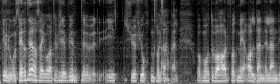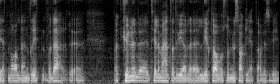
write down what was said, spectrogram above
Det er jo noen som irriterer seg over at vi ikke begynte i 2014 f.eks. eksempel Og på en måte bare hadde fått med all den elendigheten og all den dritten. For der, eh, der kunne det til og med hendt at vi hadde lirt av oss noen usakligheter hvis vi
